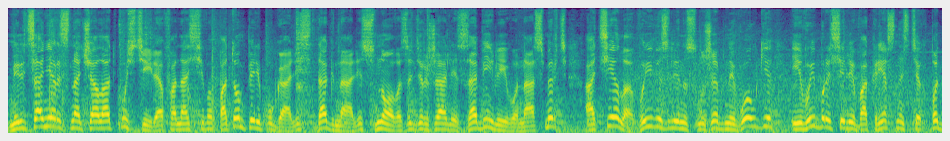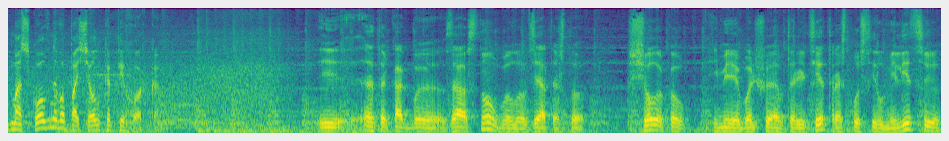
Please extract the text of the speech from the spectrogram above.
Милиционеры сначала отпустили Афанасьева, потом перепугались, догнали, снова задержали, забили его насмерть, а тело вывезли на служебной «Волге» и выбросили в окрестностях подмосковного поселка Пехорка. И это как бы за основу было взято, что Щелоков, имея большой авторитет, распустил милицию,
